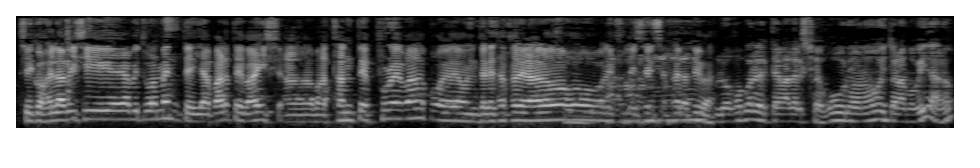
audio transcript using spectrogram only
si cogéis la bici habitualmente y aparte vais a bastantes pruebas, pues os interesa federaros Para licencia federativa. Luego por el tema del seguro, ¿no? Y toda la movida, ¿no?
